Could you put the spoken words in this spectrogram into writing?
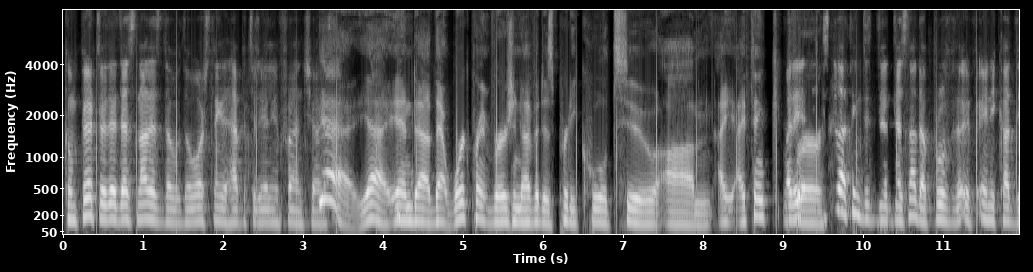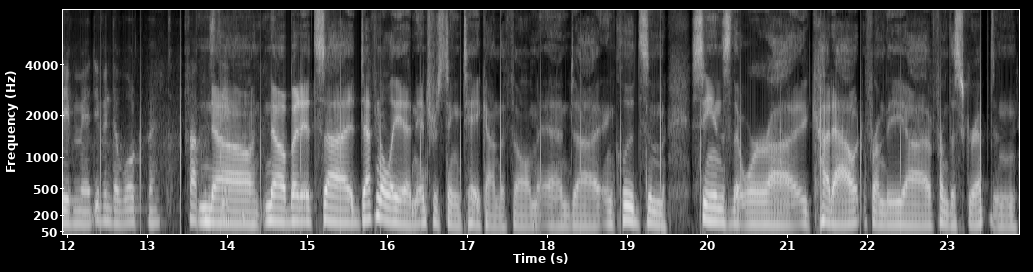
compared to that, that's not as the the worst thing that happened to the Alien franchise. Yeah, yeah, and uh, that work print version of it is pretty cool too. Um, I I think but for it, still, I think that, that that's not approved if any cut they've made, even the work print. No, no, but it's uh, definitely an interesting take on the film, and uh, includes some scenes that were uh, cut out from the uh, from the script, and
